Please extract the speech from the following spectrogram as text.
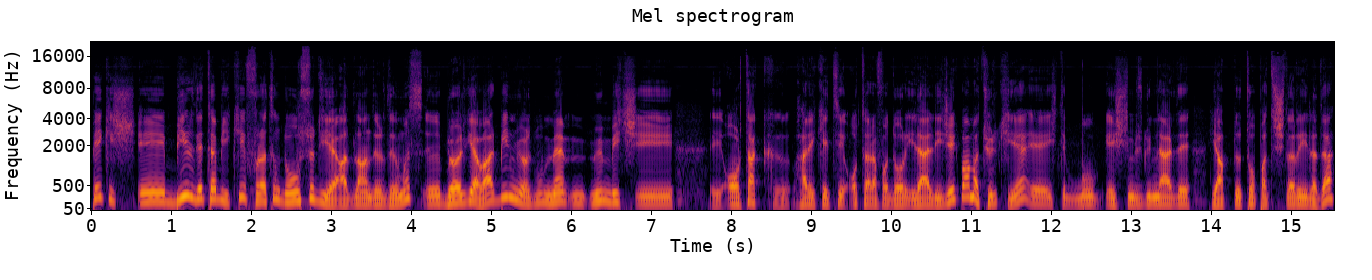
Peki e, bir de tabii ki Fırat'ın doğusu diye adlandırdığımız e, bölge var. Bilmiyoruz bu Münbiç e, e, ortak e, hareketi o tarafa doğru ilerleyecek mi ama Türkiye e, işte bu geçtiğimiz günlerde yaptığı top atışlarıyla da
